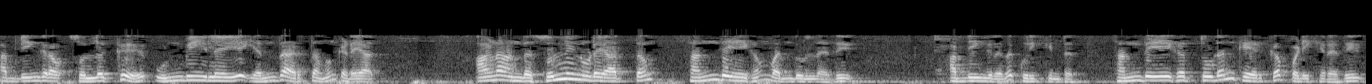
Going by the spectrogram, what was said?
அப்படிங்கிற சொல்லுக்கு உண்மையிலேயே எந்த அர்த்தமும் கிடையாது. ஆனா அந்த சொல்லினுடைய அர்த்தம் சந்தேகம் வந்துள்ளது அப்படிங்கிறத குறிக்கின்றது. சந்தேகத்துடன் கேட்கப்படுகிறது.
